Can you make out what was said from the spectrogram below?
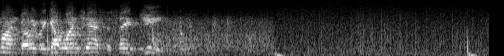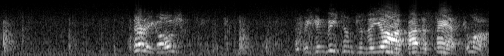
Come on, Billy. We got one chance to save Jean. There he goes. We can beat him to the yard by the stairs. Come on.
